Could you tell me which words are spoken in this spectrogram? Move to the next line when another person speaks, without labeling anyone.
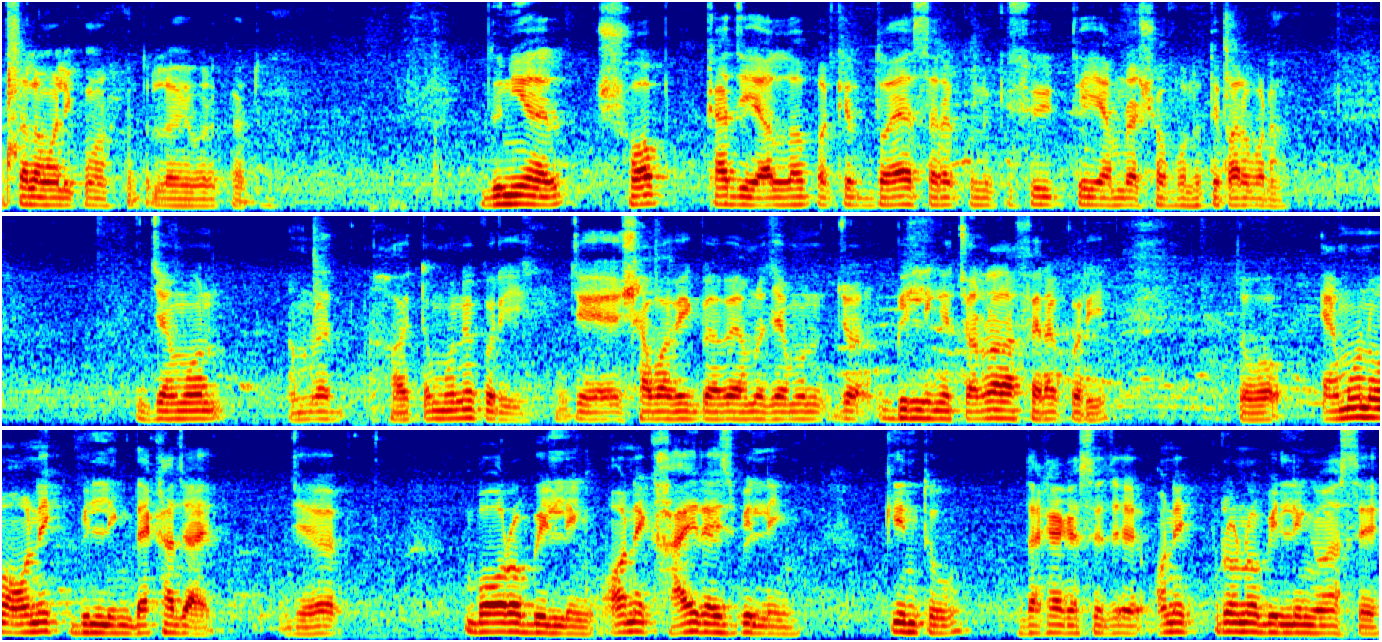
আসসালামু আলাইকুম রহমতুল্লাহ বরকাত দুনিয়ার সব কাজে আল্লাহ পাকের দয়া ছাড়া কোনো কিছুতেই আমরা সফল হতে পারব না। যেমন আমরা হয়তো মনে করি যে স্বাভাবিকভাবে আমরা যেমন বিল্ডিংয়ে চলাফেরা করি, তো এমনও অনেক বিল্ডিং দেখা যায় যে বড় বিল্ডিং, অনেক হাই রাইজ বিল্ডিং, কিন্তু দেখা গেছে যে অনেক পুরনো বিল্ডিংও আছে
